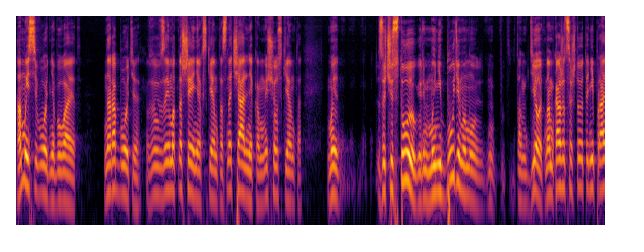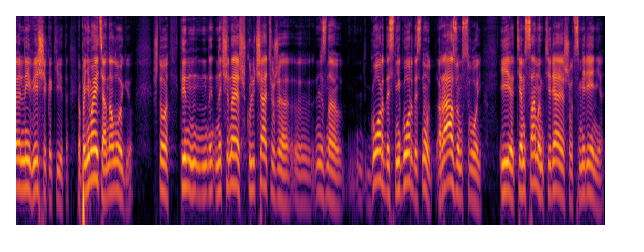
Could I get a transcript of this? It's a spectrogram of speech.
А мы сегодня, бывает, на работе, в взаимоотношениях с кем-то, с начальником, еще с кем-то. Мы зачастую говорим, мы не будем ему ну, там, делать. Нам кажется, что это неправильные вещи какие-то. Вы понимаете аналогию? что ты начинаешь включать уже, э, не знаю, гордость, не гордость, ну, разум свой, и тем самым теряешь вот смирение.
